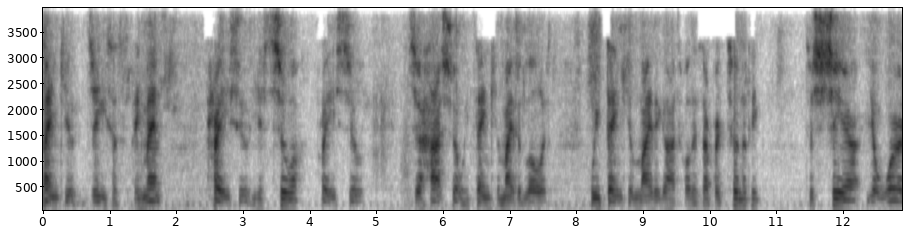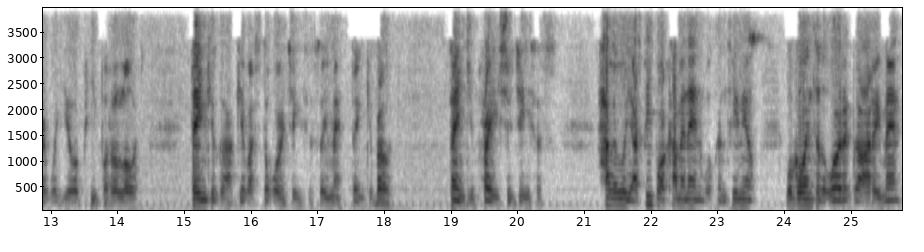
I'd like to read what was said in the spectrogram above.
Thank you, Jesus. Amen. Praise you, Yeshua. Praise you, Jehoshua. We thank you, mighty Lord. We thank you, mighty God, for this opportunity to share your word with your people, oh Lord. Thank you, God. Give us the word, Jesus. Amen. Thank you, brother. Thank you. Praise you, Jesus. Hallelujah. As people are coming in, we'll continue. We'll go into the word of God. Amen.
